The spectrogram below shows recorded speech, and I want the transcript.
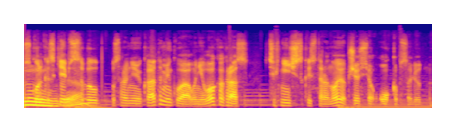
Сколько Ну, скепсиса да. было по сравнению к Атомику, а у него как раз с технической стороной вообще все ок абсолютно.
